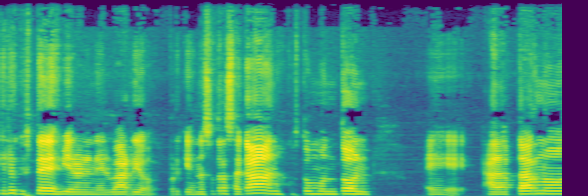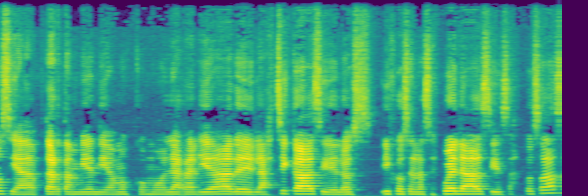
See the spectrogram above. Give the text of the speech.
qué es lo que ustedes vieron en el barrio? Porque nosotros acá nos costó un montón eh, adaptarnos y adaptar también, digamos, como la realidad de las chicas y de los hijos en las escuelas y esas cosas.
